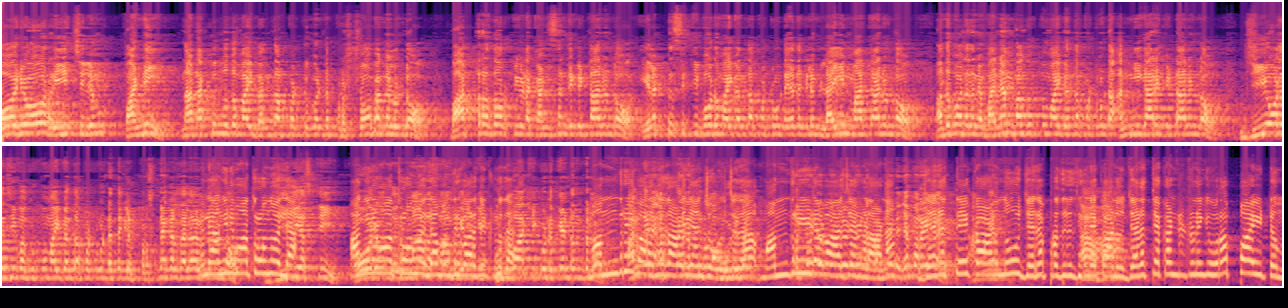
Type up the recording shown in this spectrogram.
ഓരോ റീച്ചിലും പണി നടക്കുന്നതുമായി ബന്ധപ്പെട്ടുകൊണ്ട് പ്രക്ഷോഭങ്ങളുണ്ടോ? വാട്ടർ അതോറിറ്റിയുടെ കൺസെന്റ് കിട്ടാനുണ്ടോ? ഇലക്ട്രിസിറ്റി ബോർഡുമായി ബന്ധപ്പെട്ടുകൊണ്ട് ഏതെങ്കിലും ലൈൻ മാറ്റാനുണ്ടോ? അതുപോലെ തന്നെ വനം വകുപ്പുമായി ബന്ധപ്പെട്ടുകൊണ്ട് അംഗീകാരം കിട്ടാനുണ്ടോ? ജിയോളജി വകുപ്പുമായി ബന്ധപ്പെട്ടുകൊണ്ട് എന്തെങ്കിലും പ്രശ്നങ്ങൾ പറഞ്ഞിട്ടുള്ളത്. മന്ത്രി പറഞ്ഞതാണ് ഞാൻ ചോദിച്ചത്. മന്ത്രിയുടെ വാചകങ്ങളാണ്. ജനത്തെ കാണുന്നു ജനപ്രതിനിധികളെ കാണുന്നു. ജനത്തെ കണ്ടിട്ടുണ്ടെങ്കിൽ ഉറപ്പായിട്ടും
